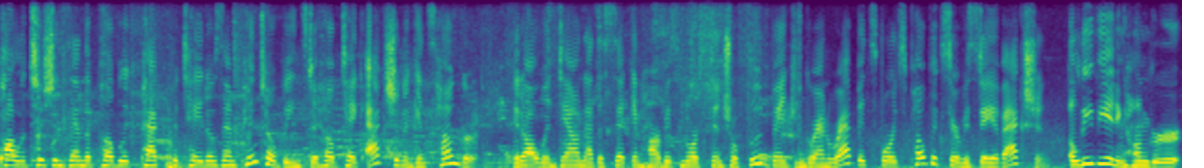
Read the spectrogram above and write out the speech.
Politicians and the public packed potatoes and pinto beans to help take action against hunger. It all went down at the Second Harvest North Central Food Bank in Grand Rapids for its Public Service Day of Action. Alleviating hunger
